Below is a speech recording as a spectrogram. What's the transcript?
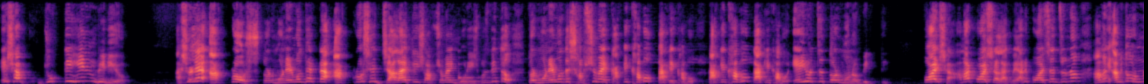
এসব যুক্তিহীন ভিডিও। আসলে আক্রোশ, তোর মনের মধ্যে একটা আক্রোশের জ্বালায় তুই সবসময় ঘুরিস বুঝলি তো? তোর মনের মধ্যে সবসময় কাকে খাব কাকে খাব কাকে খাব কাকে খাব, এই হচ্ছে তোর মনোবৃত্তি। পয়সা, আমার পয়সা লাগবে। আরে পয়সার জন্য আমি আমি তো অন্য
